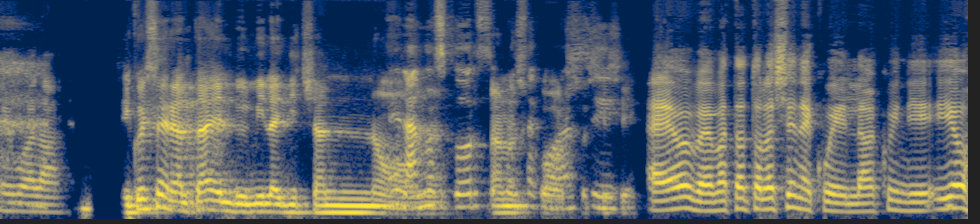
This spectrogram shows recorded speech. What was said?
e voilà. Sì, questo in realtà è il 2019. È l'anno scorso L'anno questa qua, scorso, sì. sì, sì. Eh, vabbè, ma tanto la scena è quella, quindi io...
